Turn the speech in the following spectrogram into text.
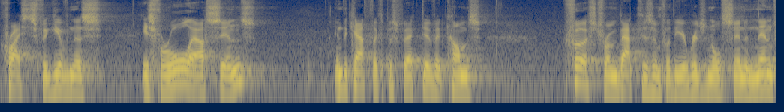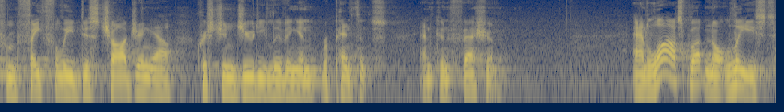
Christ's forgiveness is for all our sins. In the Catholic perspective, it comes first from baptism for the original sin, and then from faithfully discharging our Christian duty living in repentance and confession. And last but not least,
